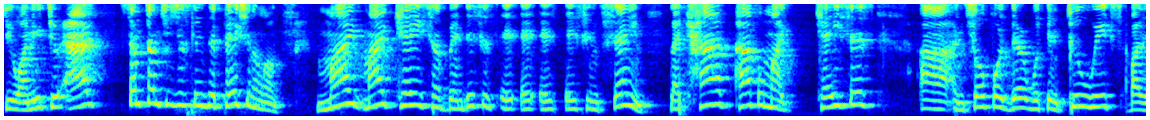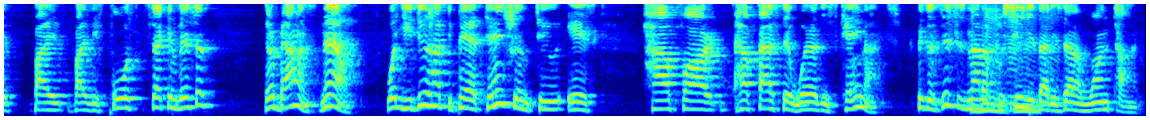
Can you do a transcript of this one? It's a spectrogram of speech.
Do I need to add? Sometimes you just leave the patient alone. My my case have been this is is, is insane. Like half half of my cases uh, and so forth, they're within two weeks by the by by the fourth second visit, they're balanced. Now, what you do have to pay attention to is how far how fast they wear these canines because this is not mm-hmm. a procedure that is done at one time.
